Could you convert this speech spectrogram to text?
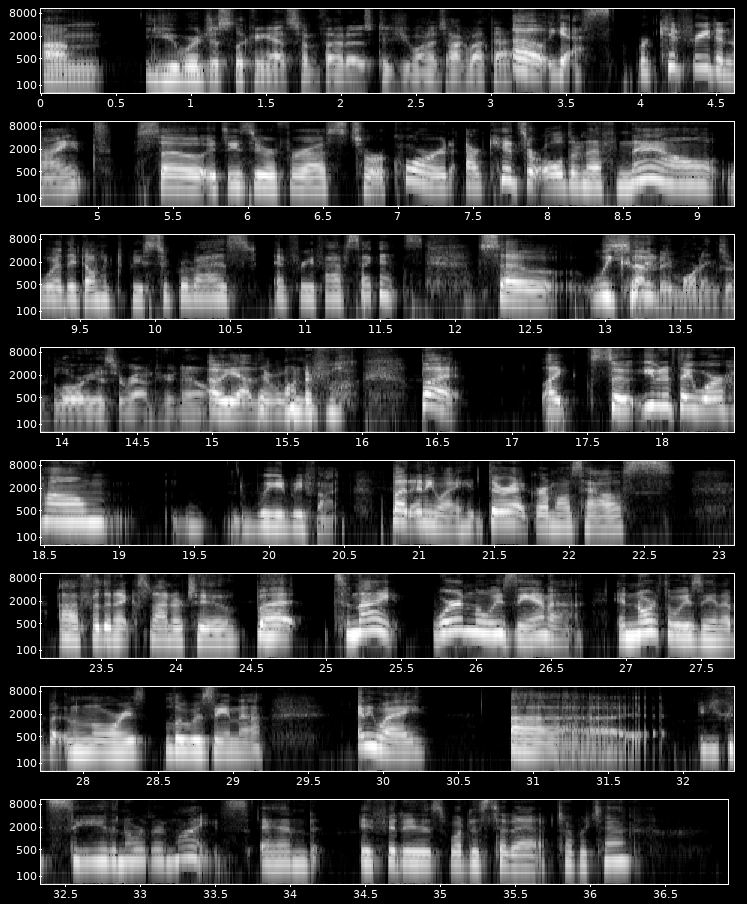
Um, you were just looking at some photos. Did you want to talk about that? Oh, yes. We're kid free tonight, so it's easier for us to record. Our kids are old enough now where they don't have to be supervised every five seconds. So we could. Saturday mornings are glorious around here now. Oh, yeah, they're wonderful. But, like, so even if they were home, we'd be fine. But anyway, they're at grandma's house uh, for the next night or two. But tonight, we're in Louisiana, in North Louisiana, but in Louis- Louisiana. Anyway, uh, you could see the Northern Lights. And if it is, what is today, October 10th?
